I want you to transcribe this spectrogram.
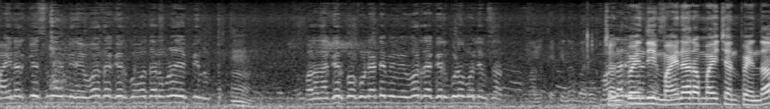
మైనర్ కేసు మీరు ఎవరి దగ్గరకు పోవద్దని కూడా చెప్పిండ్రు. వాళ్ళ దగ్గర పోకుండా అంటే మేము ఎవరి దగ్గర కూడా పోలేం సార్. చనిపోయింది మైనర్ అమ్మాయి చనిపోయిందా?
